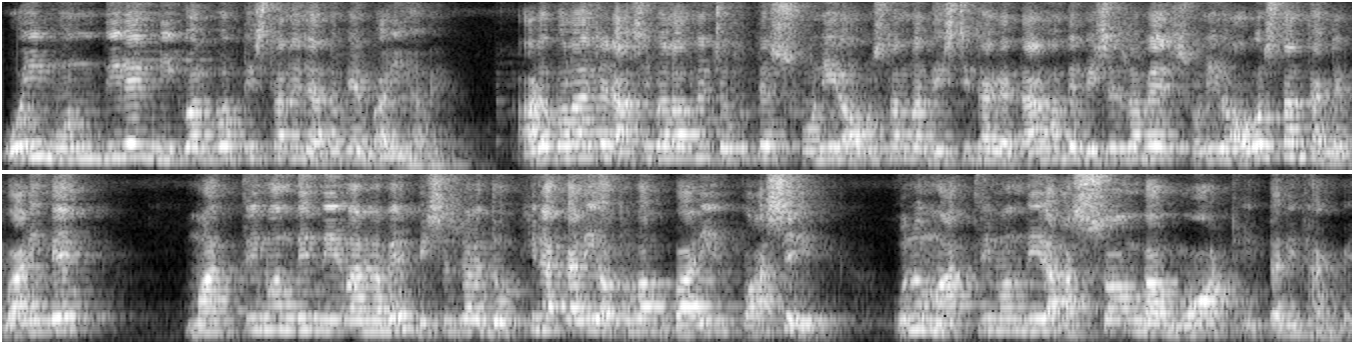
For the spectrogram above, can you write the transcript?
ওই মন্দিরের নিকটবর্তী স্থানে জাতকের বাড়ি হবে। আরও বলা হয়েছে রাশি বা লগ্নের চতুর্থে শনির অবস্থান বা দৃষ্টি থাকলে, তার মধ্যে বিশেষভাবে শনির অবস্থান থাকলে বাড়িতে মাতৃমন্দির নির্মাণ হবে। বিশেষভাবে দক্ষিণাকালী অথবা বাড়ির পাশে কোনো মাতৃমন্দির, আশ্রম বা মঠ ইত্যাদি থাকবে।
